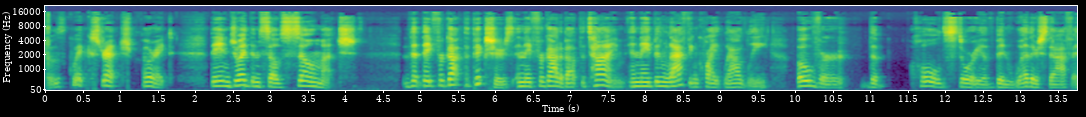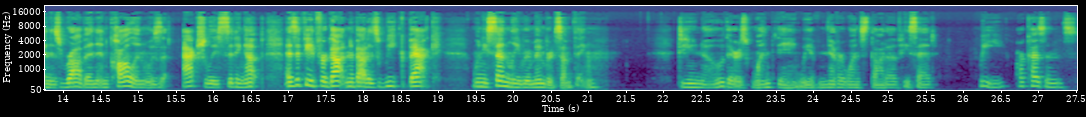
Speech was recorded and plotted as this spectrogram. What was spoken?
That was quick stretch. All right. They enjoyed themselves so much that they forgot the pictures and they forgot about the time. And they'd been laughing quite loudly over the whole story of Ben Weatherstaff and his robin, and Colin was actually sitting up as if he had forgotten about his weak back when he suddenly remembered something. Do you know there is one thing we have never once thought of? he said. We are cousins.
